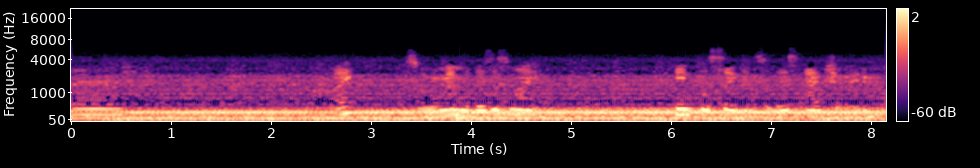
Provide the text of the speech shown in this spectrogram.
And, right? So remember, this is my input signal to this actuator.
